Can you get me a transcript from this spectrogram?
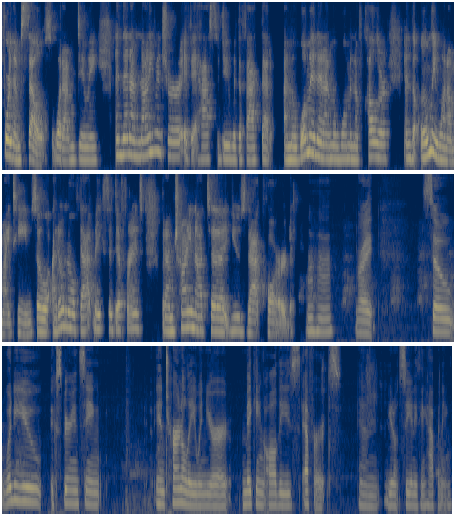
for themselves what i'm doing and then i'm not even sure if it has to do with the fact that i'm a woman and i'm a woman of color and the only one on my team so i don't know if that makes a difference but i'm trying not to use that card Mm-hmm. Right. So, what are you experiencing internally when you're making all these efforts and you don't see anything happening?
